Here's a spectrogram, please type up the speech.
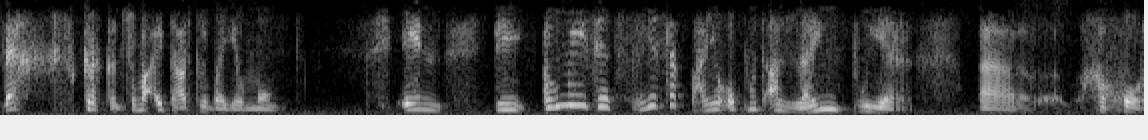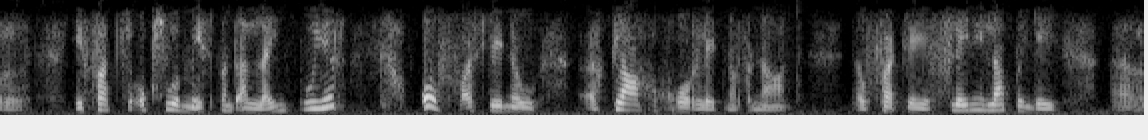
wegskrik en sommer uithardloop by jou mond. En die ou mense het vreeslik baie op met alynpoeier uh gegorrel. Jy vat ook so 'n mespunt alynpoeier of as jy nou uh, klaar gegorrel het nou vanaand, nou vat jy 'n flenilap en jy uh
